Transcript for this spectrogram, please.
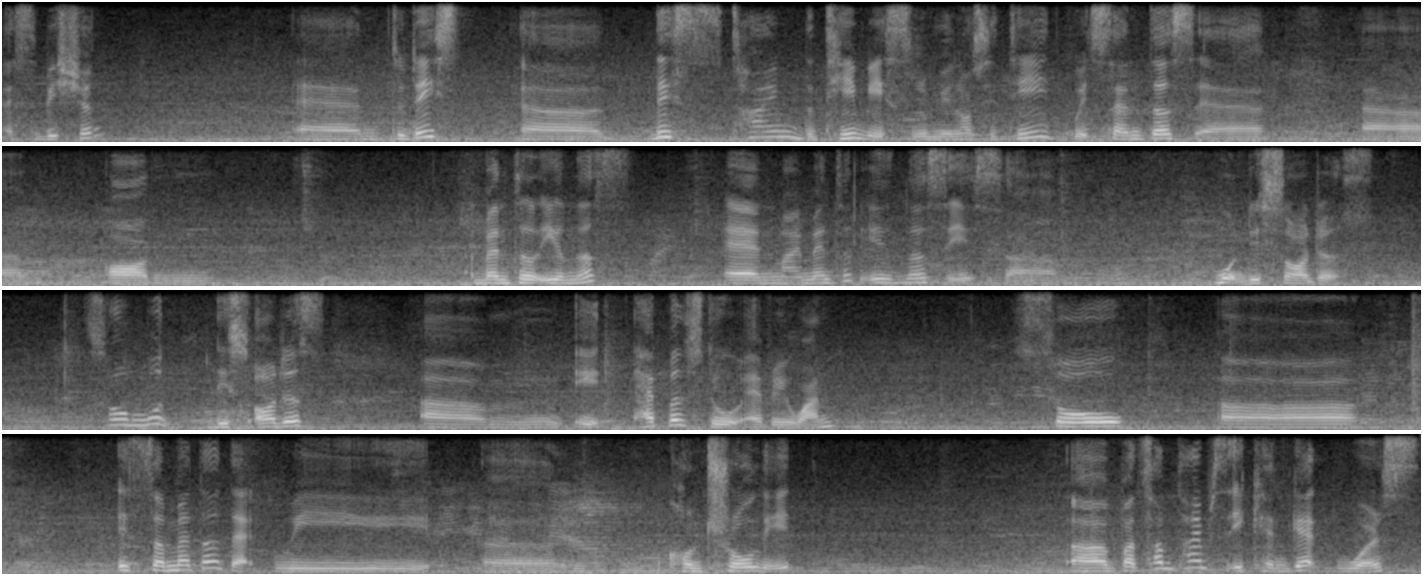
exhibition. And today's uh, this time the theme is luminosity, which centers uh, uh, on mental illness, and my mental illness is uh, mood disorders. So mood disorders, um, it happens to everyone. So uh, it's a matter that we uh, control it, but sometimes it can get worse.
